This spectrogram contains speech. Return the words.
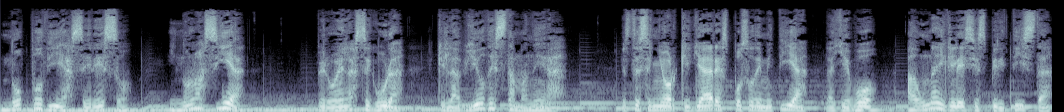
no podía hacer eso y no lo hacía, pero él asegura que la vio de esta manera. Este señor, que ya era esposo de mi tía, la llevó a una iglesia espiritista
